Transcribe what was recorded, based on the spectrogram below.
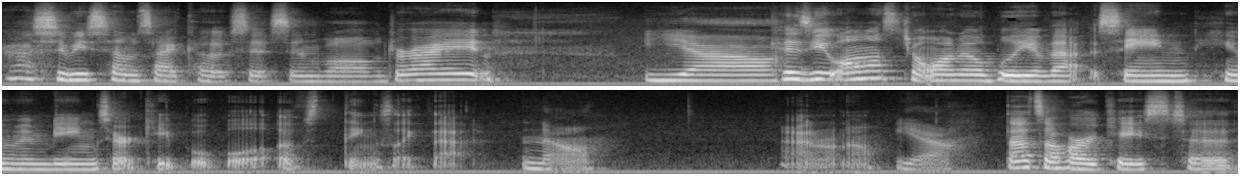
there has to be some psychosis involved, right? yeah, Because you almost don't want to believe that sane human beings are capable of things like that. no, I don't know. yeah, That's a hard case to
